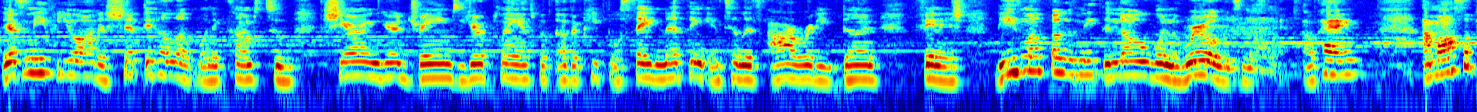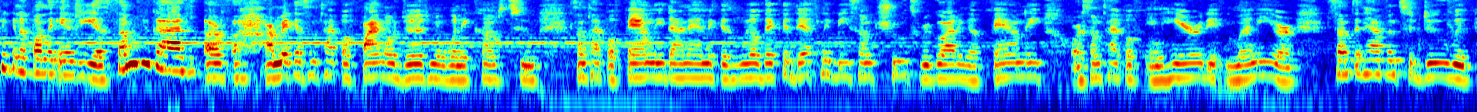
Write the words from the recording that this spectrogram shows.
There's a need for you all to shut the hell up when it comes to sharing your dreams, your plans with other people. Say nothing until it's already done, finished. These motherfuckers need to know when the world is knowing, okay? I'm also picking up on the energy of some of you guys are, are making some type of final judgment when it comes to some type of family dynamic as well. There could definitely be some truth regarding a family or some type of inherited money or something having to do with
